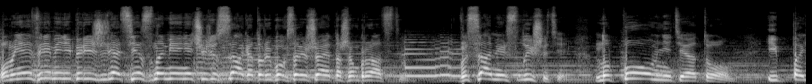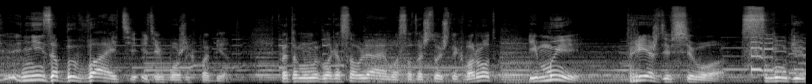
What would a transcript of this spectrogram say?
У меня нет времени перечислять все знамения, чудеса, которые Бог совершает в нашем братстве. Вы сами их слышите, но помните о том и не забывайте этих Божьих побед. Поэтому мы благословляем вас от восточных ворот, и мы прежде всего слуги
